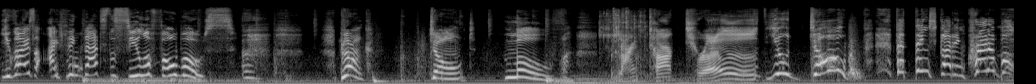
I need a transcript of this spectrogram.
You guys, I think that's the seal of Phobos. Blunk, don't move. Blunk talk trade. You dope! That thing's got incredible.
